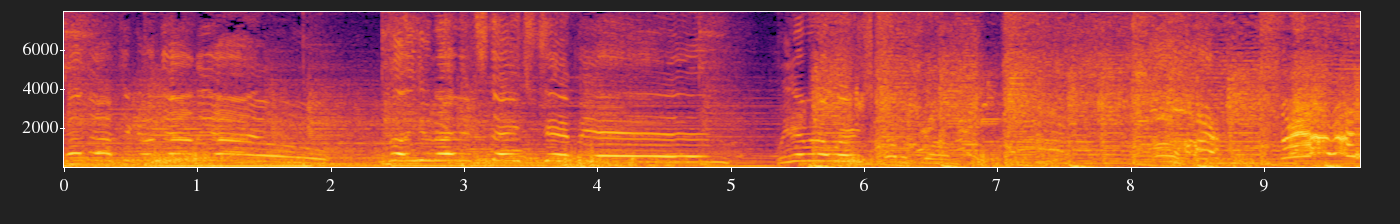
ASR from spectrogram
About to go down the aisle. The United States Champion. We never know where he's coming from. Oh. There he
